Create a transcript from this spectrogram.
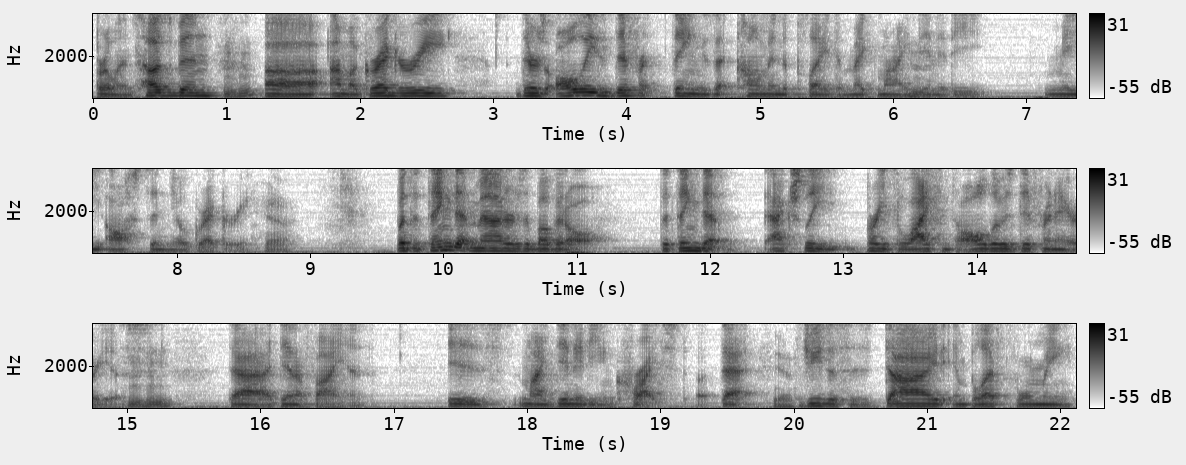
Berlin's husband. Uh, I'm a Gregory. There's all these different things that come into play to make my identity me, Austin Neil Gregory. Yeah. But the thing that matters above it all, the thing that actually breathes life into all those different areas Mhm. That I identify in, is my identity in Christ. That Yes. Jesus has died and bled for me,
